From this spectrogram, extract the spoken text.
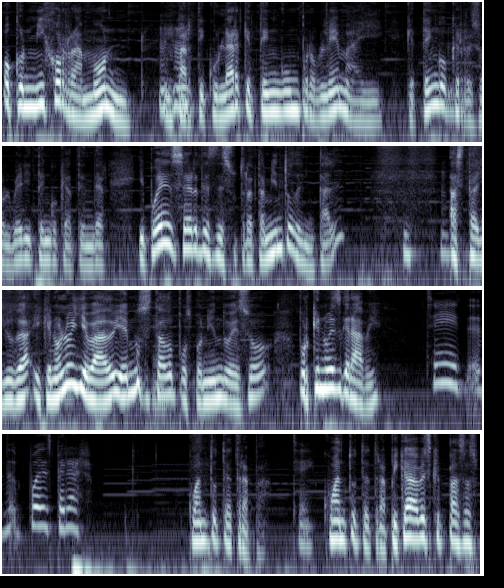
o con mi hijo Ramón, en particular que tengo un problema y que tengo que resolver y tengo que atender. Y puede ser desde su tratamiento dental hasta ayuda, y que no lo he llevado y hemos estado posponiendo eso porque no es grave. Sí, puede esperar. ¿Cuánto te atrapa? Sí. ¿Cuánto te atrapa? Y cada vez que pasas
